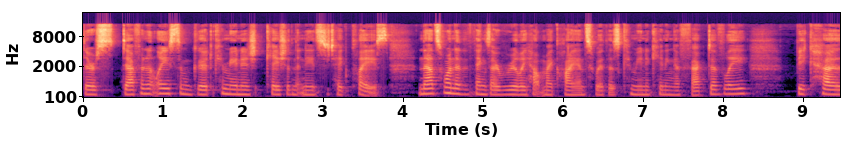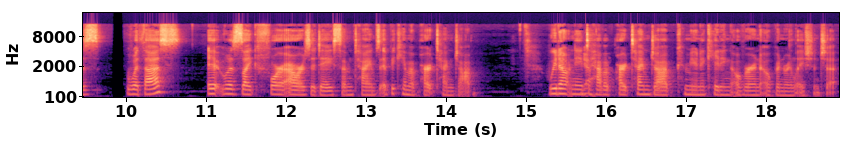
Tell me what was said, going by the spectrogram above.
There's definitely some good communication that needs to take place. And that's one of the things I really help my clients with is communicating effectively because with us, it was like four hours a day sometimes. It became a part time job. We don't need yeah. to have a part time job communicating over an open relationship.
